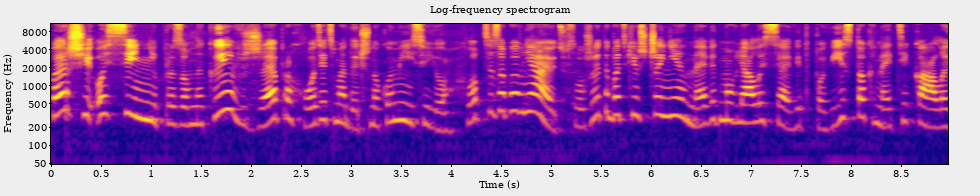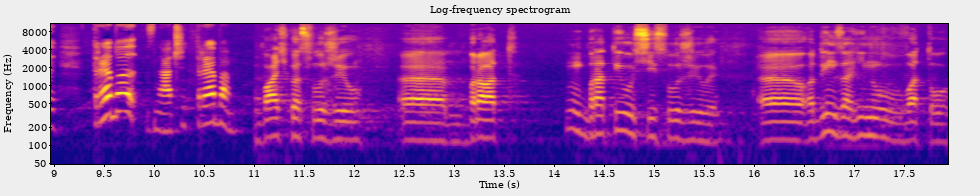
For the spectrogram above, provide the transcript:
Перші осінні призовники вже проходять медичну комісію. Хлопці запевняють, служити батьківщині не відмовлялися, від повісток не тікали. Треба, значить, треба. Батько служив, е, брат, ну, брати усі служили. Е, Один загинув в АТО.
